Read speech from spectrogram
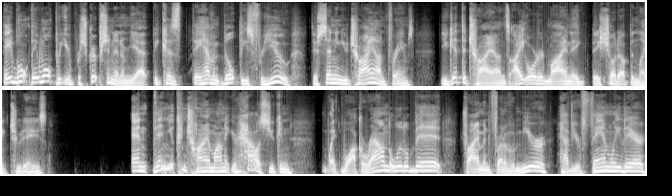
They won't, they won't put your prescription in them yet because they haven't built these for you. They're sending you try on frames. You get the try-ons. I ordered mine. They, they showed up in like two days. And then you can try them on at your house. You can like walk around a little bit, try them in front of a mirror, have your family there,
